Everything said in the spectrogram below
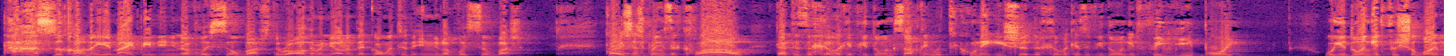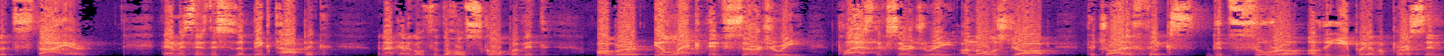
Pas Zakona, it might be an Indian of Leisilbash. There are other Inyanim that go into the Indian of Leisilbash. Taisus brings a cloud that there's a chilik if you're doing something with Tikune Isha. The chilik is if you're doing it for Yipoy or you're doing it for Shaloi Letstayer. The Emma says this is a big topic. We're not going to go through the whole scope of it aber elective surgery, plastic surgery, a nose job to try to fix the tsura of the yipoy of a person.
